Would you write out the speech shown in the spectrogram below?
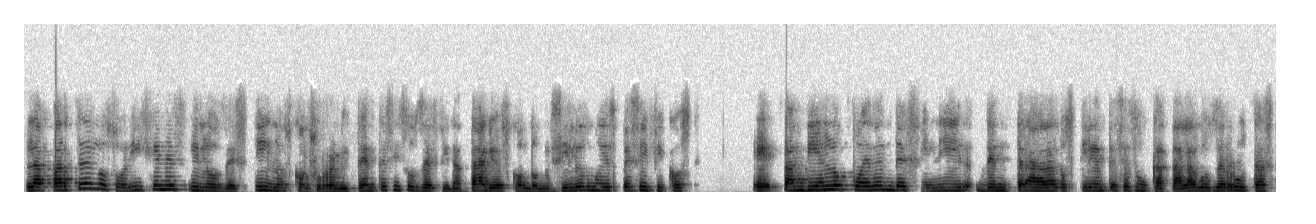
La parte de los orígenes y los destinos con sus remitentes y sus destinatarios con domicilios muy específicos, eh, también lo pueden definir de entrada los clientes en sus catálogos de rutas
